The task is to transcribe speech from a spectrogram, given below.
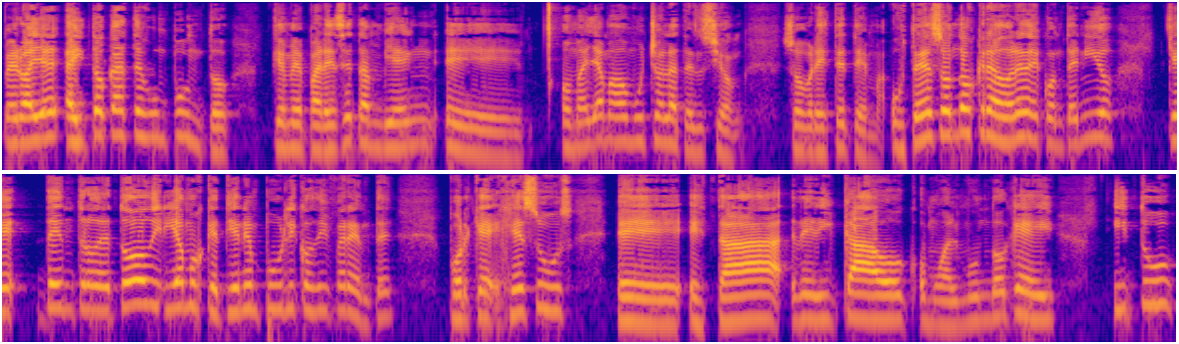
Pero ahí, ahí tocaste un punto que me parece también o me ha llamado mucho la atención sobre este tema. Ustedes son dos creadores de contenido que dentro de todo diríamos que tienen públicos diferentes, porque Jesús eh, está dedicado como al mundo gay y tú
